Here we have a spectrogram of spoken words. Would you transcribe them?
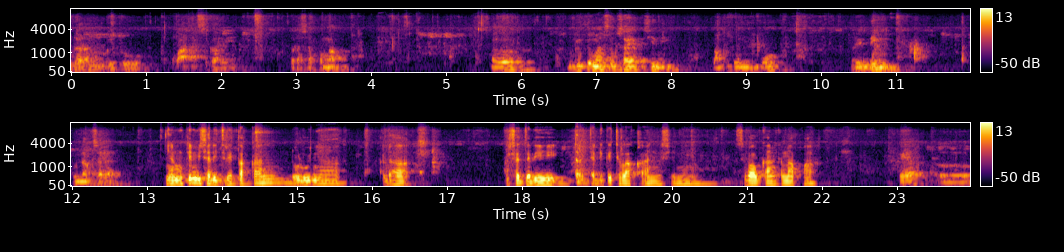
udaranya begitu panas sekali, terasa pengap. Eh, begitu masuk saya ke sini, oh, merinding pundak saya. Ya mungkin bisa diceritakan dulunya ada bisa jadi terjadi kecelakaan di sini. Sebabkan kenapa? Kayak eh,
